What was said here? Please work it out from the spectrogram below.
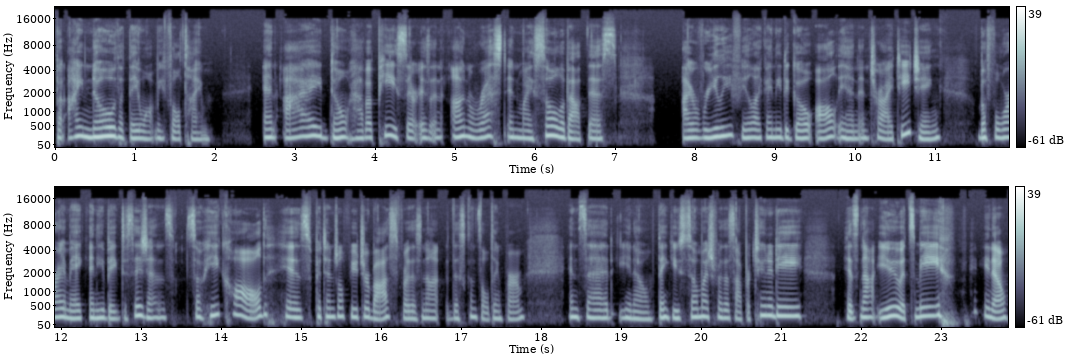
but I know that they want me full time. And I don't have a peace. There is an unrest in my soul about this. I really feel like I need to go all in and try teaching before I make any big decisions. So he called his potential future boss for this not this consulting firm and said, you know, thank you so much for this opportunity. It's not you, it's me. you know,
